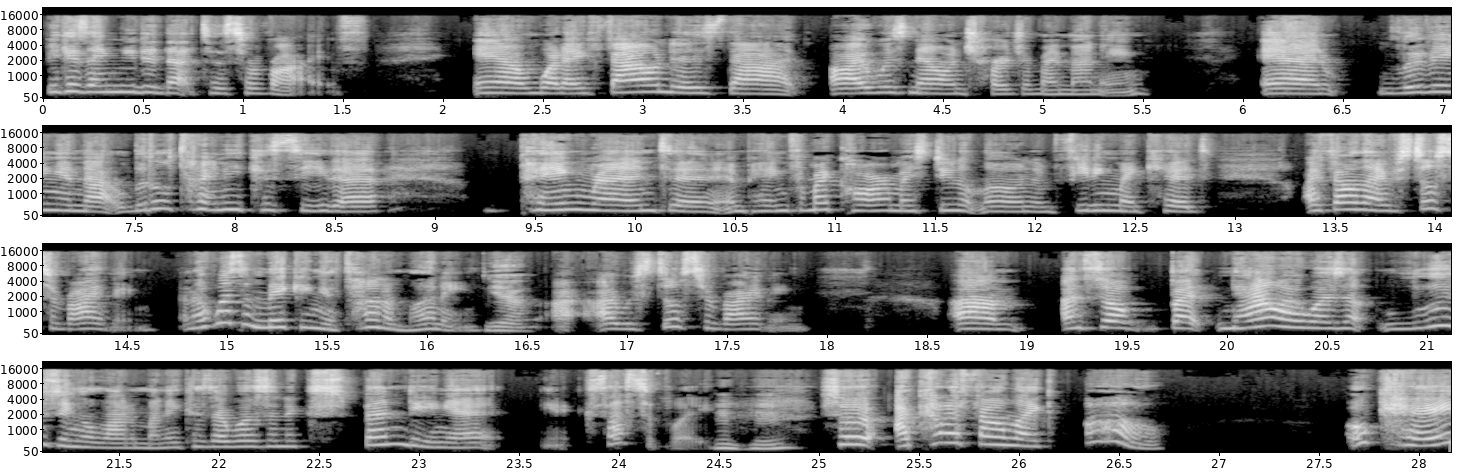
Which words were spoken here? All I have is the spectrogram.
because I needed that to survive. And what I found is that I was now in charge of my money and living in that little tiny casita paying rent and, and paying for my car, my student loan, and feeding my kids, I found that I was still surviving. And I wasn't making a ton of money. Yeah. I, I was still surviving. Um, and so, but now I wasn't losing a lot of money because I wasn't expending it excessively. Mm-hmm. So I kind of found like, oh, okay,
